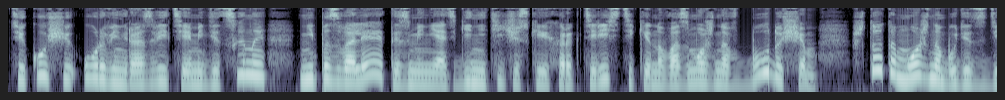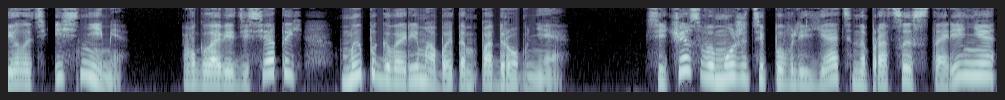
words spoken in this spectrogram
Текущий уровень развития медицины не позволяет изменять генетические характеристики, но, возможно, в будущем что-то можно будет сделать и с ними. В главе 10 мы поговорим об этом подробнее. Сейчас вы можете повлиять на процесс старения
